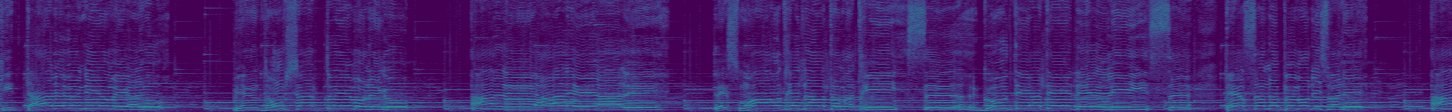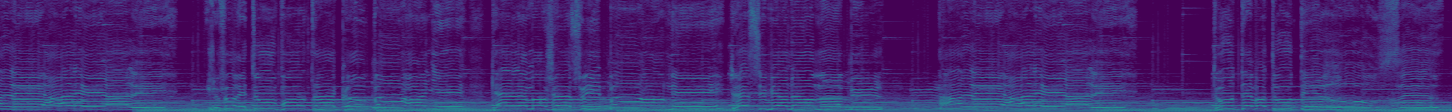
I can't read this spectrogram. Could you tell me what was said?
quitte à devenir mégalo. Viens donc chatouiller mon ego. Allez, allez, allez. Laisse-moi entrer dans ta matrice, goûter à tes délices. Personne ne peut m'en dissuader. Allez, allez, allez. Je ferai tout pour t'accompagner. Tellement je suis borné, je suis bien dans ma bulle.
